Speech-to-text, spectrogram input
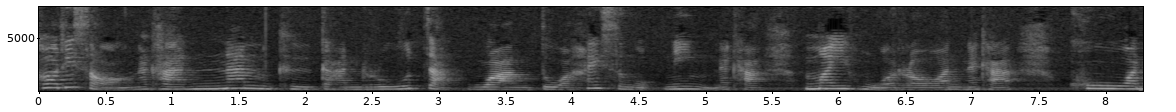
ข้อที่2นะคะนั่นคือการรู้จัก วางตัวให้สงบนิ่งนะคะ ไม่หัวร้อนนะคะ ควร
